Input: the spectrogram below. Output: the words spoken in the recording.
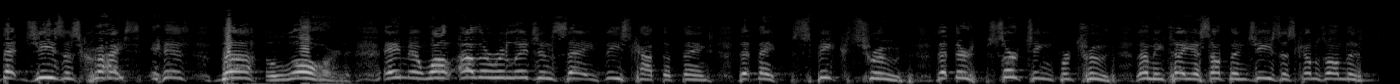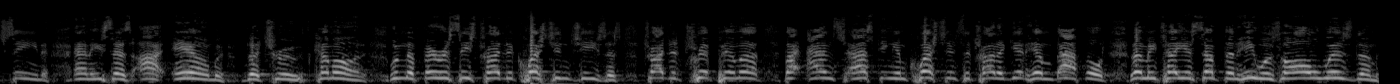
that Jesus Christ is the Lord. Amen. While other religions say these kind of things, that they speak truth, that they're searching for truth. Let me tell you something. Jesus comes on the scene and he says, I am the truth. Come on. When the Pharisees tried to question Jesus, tried to trip him up by answering asking him questions to try to get him baffled. Let me tell you something. He was all wisdom.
